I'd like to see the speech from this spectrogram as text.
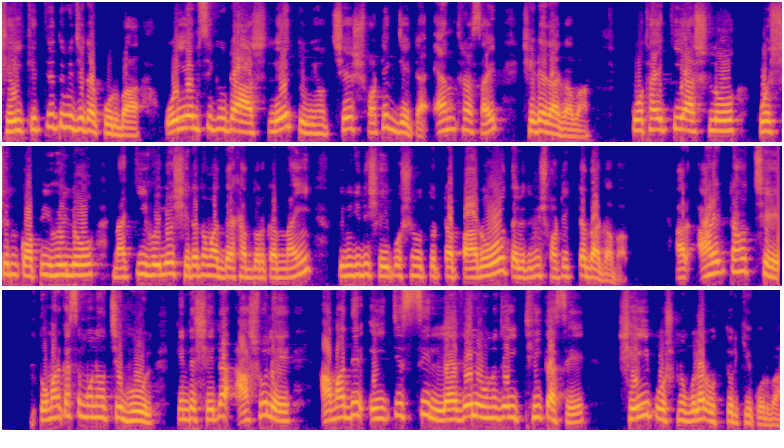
সেই ক্ষেত্রে তুমি যেটা করবা, ওই এমসিকিউটা আসলে তুমি হচ্ছে সঠিক যেটা অ্যান্থ্রাসাইট সেটা দাগাবা কোথায় কি আসলো কোয়েশ্চেন কপি হইল না কি হইল সেটা তোমার দেখার দরকার নাই। তুমি যদি সেই প্রশ্নের উত্তরটা পারো তাহলে তুমি সঠিকটা দাগাবা আর আরেকটা হচ্ছে, তোমার কাছে মনে হচ্ছে ভুল, কিন্তু সেটা আসলে আমাদের এইচএসসি লেভেল অনুযায়ী ঠিক আছে, সেই প্রশ্নগুলোর উত্তর কি করবা?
